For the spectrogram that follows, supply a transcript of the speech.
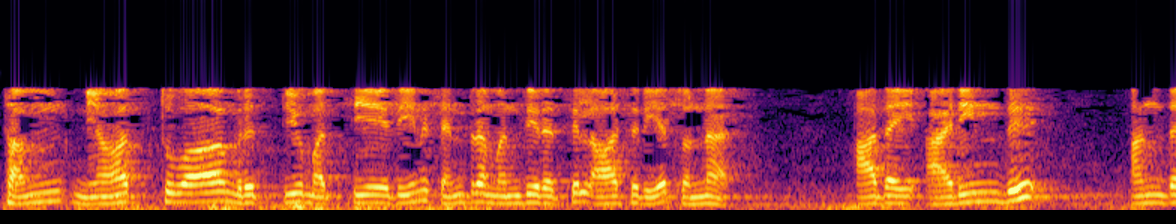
தம் ஞாத்துவா மிருத்யு மத்தியேதின்னு சென்ற மந்திரத்தில் ஆசிரியர் சொன்னார். அதை அறிந்து அந்த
